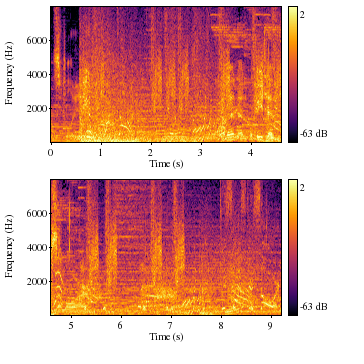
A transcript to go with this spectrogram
Let's flee. Run in and beat him some more. Disaster Sword!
